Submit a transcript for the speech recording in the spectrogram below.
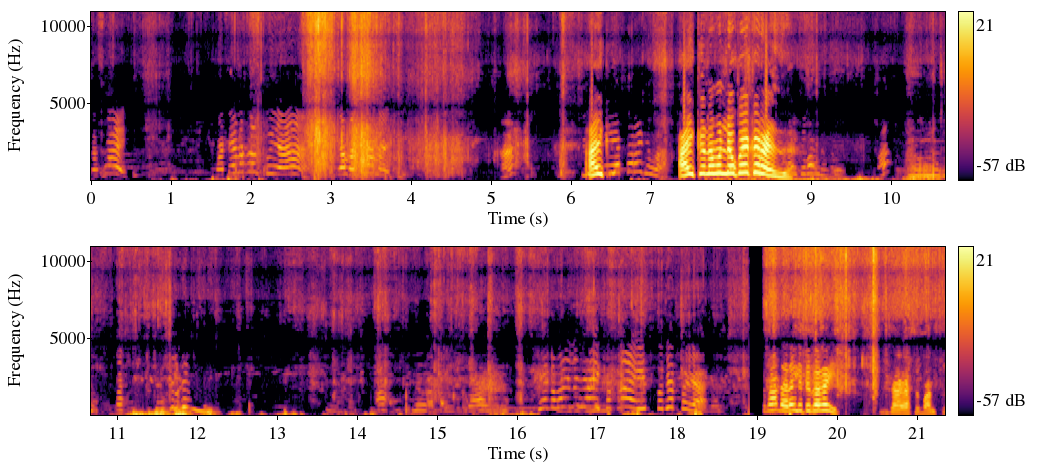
कसं आहे? पट्यानं हाणतो या. हा? ऐक. ऐक ना म्हणलं काय करायचं जायचं बाहेर. हा? बस. हे तर व्हायला हे ऐकत नाही, इतकं देतं या. बांधायला लागले ते बघा ही. काय असं बांधतो.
